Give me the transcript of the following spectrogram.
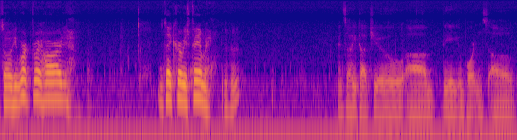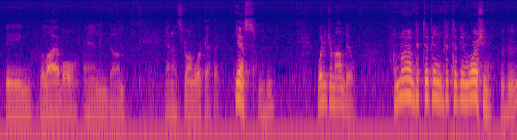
So he worked very hard to take care of his family. Mm-hmm. And so he taught you um, the importance of being reliable and um, and a strong work ethic. Yes, Mm-hmm. What did your mom do? my mom took took in took, took in washing. Mm-hmm.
